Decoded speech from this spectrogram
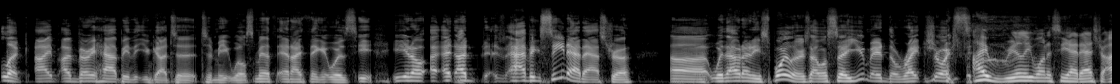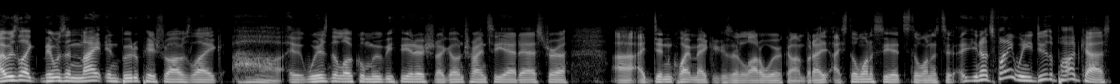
look, I, I'm very happy that you got to to meet Will Smith, and I think it was, you know, I, I, I- having seen Ad Astra, uh, without any spoilers, I will say you made the right choice. I really want to see Ad Astra. I was like, there was a night in Budapest where I was like, ah, eh, where's the local movie theater? Should I go and try and see Ad Astra? Uh, I didn't quite make it because I had a lot of work on, but I, I still want to see it. Still want to see. You know, it's funny when you do the podcast.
